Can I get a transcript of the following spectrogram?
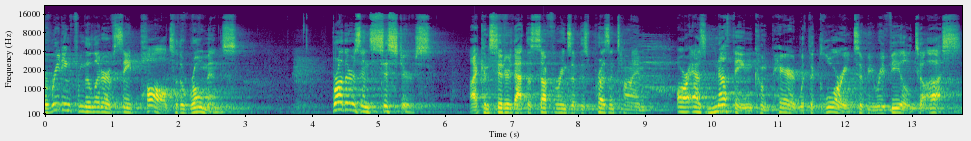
A reading from the letter of St. Paul to the Romans. Brothers and sisters, I consider that the sufferings of this present time are as nothing compared with the glory to be revealed to us.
